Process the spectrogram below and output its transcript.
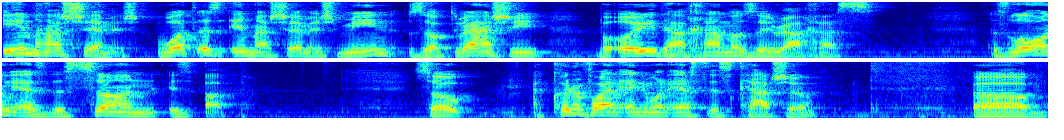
im Hashemish. What does im Hashemish mean? Zokt Rashi, ba'oid hachama. As long as the sun is up. So, I couldn't find anyone ask this kasha. Um,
